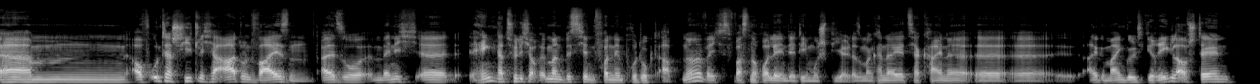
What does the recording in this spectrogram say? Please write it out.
Ähm, auf unterschiedliche Art und Weisen. Also, wenn ich, äh, hängt natürlich auch immer ein bisschen von dem Produkt ab, ne? Welches, was eine Rolle in der Demo spielt. Also man kann da jetzt ja keine äh, äh, allgemeingültige Regel aufstellen.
